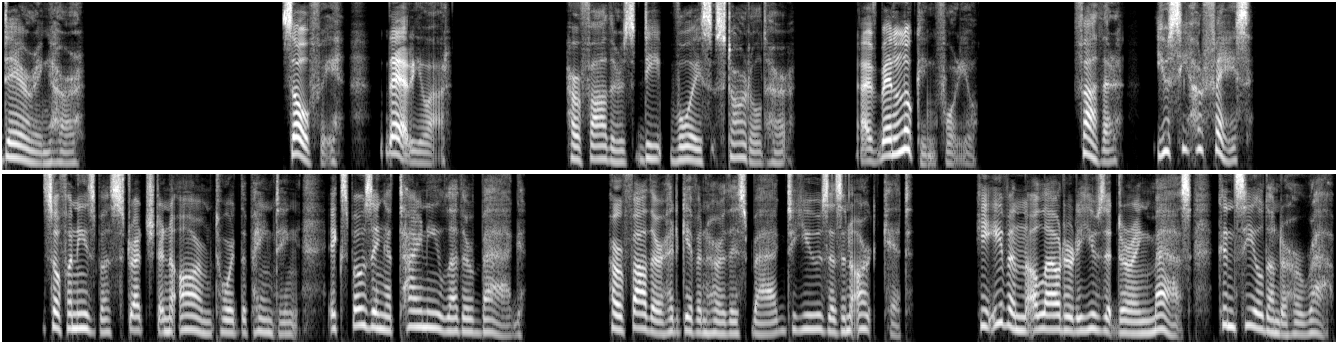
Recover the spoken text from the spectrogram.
daring her. Sophie, there you are. Her father's deep voice startled her. I've been looking for you. Father, you see her face? Sofonisba stretched an arm toward the painting, exposing a tiny leather bag. Her father had given her this bag to use as an art kit. He even allowed her to use it during Mass, concealed under her wrap.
